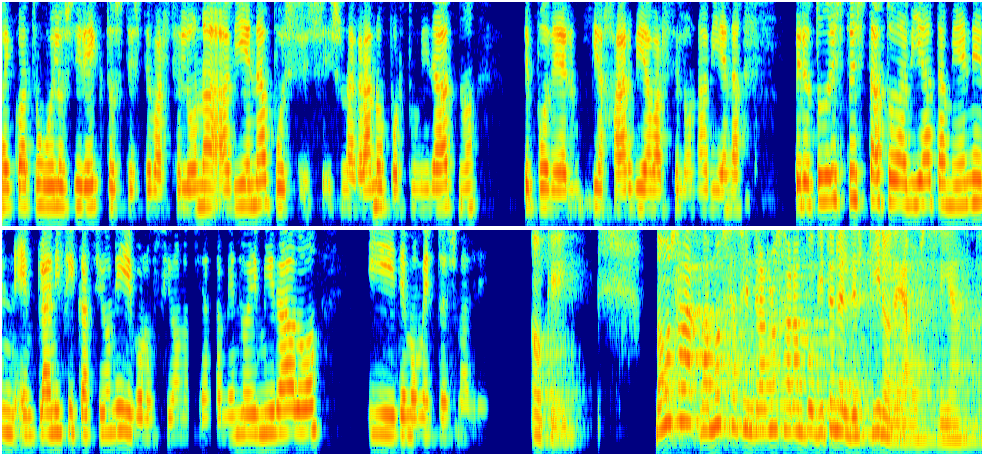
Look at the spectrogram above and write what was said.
hay cuatro vuelos directos desde Barcelona a Viena, pues es, una gran oportunidad, ¿no? De poder viajar vía Barcelona a Viena. Pero todo esto está todavía también en, planificación y evolución, o sea, también lo he mirado y de momento es Madrid. Ok. Vamos a, centrarnos ahora un poquito en el destino de Austria.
